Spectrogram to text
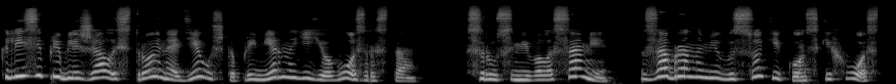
к Лизе приближалась стройная девушка примерно ее возраста, с русыми волосами, забранными в высокий конский хвост,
